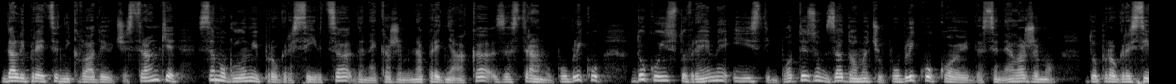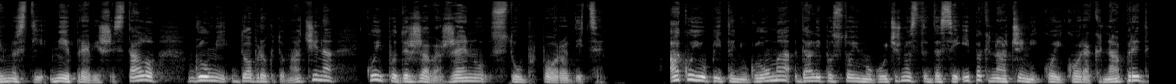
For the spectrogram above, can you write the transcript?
Da li predsjednik vladajuće stranke samo glumi progresivca, da ne kažem naprednjaka, za stranu publiku, dok u isto vreme i istim potezom za domaću publiku, kojoj, da se ne lažemo, do progresivnosti nije previše stalo, glumi dobrog domaćina koji podržava ženu stub porodice. Ako je u pitanju gluma, da li postoji mogućnost da se ipak načini koji korak napred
